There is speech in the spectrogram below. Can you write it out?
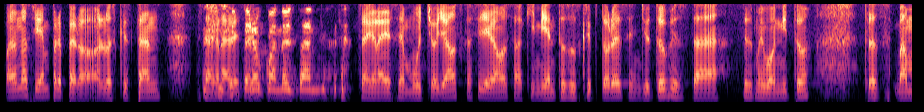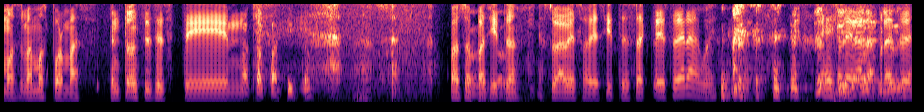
Bueno, no siempre, pero los que están se agradece. Pero cuando están. Se agradece mucho. Ya vamos- casi llegamos a 500 suscriptores en YouTube. Está es muy bonito. Entonces, vamos, vamos por más. Entonces, este Paso a pasito. Paso a Suave, pasito, suavecito. suave, suavecito, exacto. Eso era, güey. Esa era la frase.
